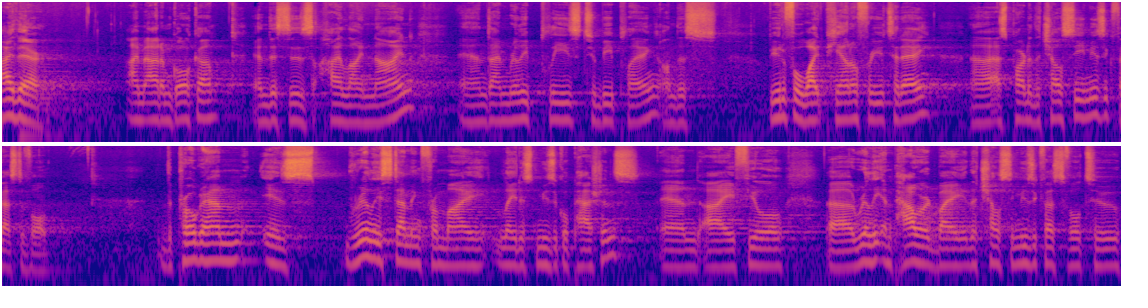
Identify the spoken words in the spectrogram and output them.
Hi there. I'm Adam Golka, and this is Highline 9, and I'm really pleased to be playing on this beautiful white piano for you today uh, as part of the Chelsea Music Festival. The program is really stemming from my latest musical passions, and I feel uh, really empowered by the Chelsea Music Festival to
